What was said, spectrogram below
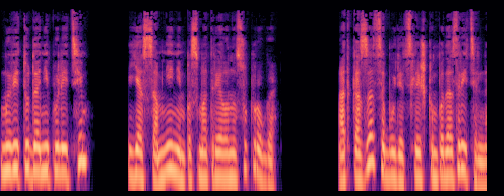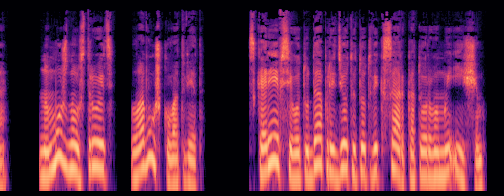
Мы ведь туда не полетим? Я с сомнением посмотрела на супруга. Отказаться будет слишком подозрительно, но можно устроить ловушку в ответ. Скорее всего, туда придет и тот Виксар, которого мы ищем,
